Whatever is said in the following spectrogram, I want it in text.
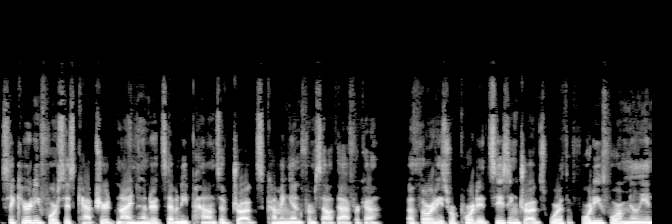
security forces captured 970 pounds of drugs coming in from South Africa. Authorities reported seizing drugs worth $44 million.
